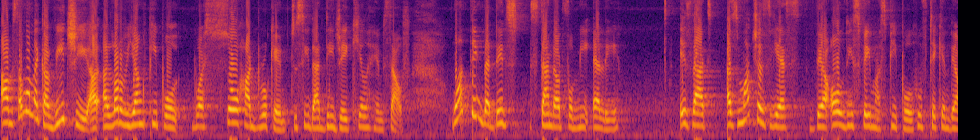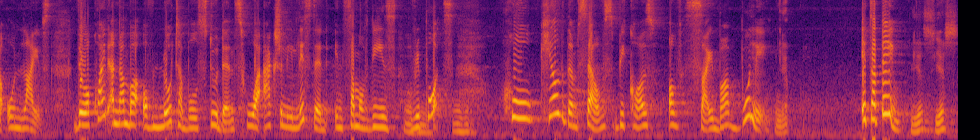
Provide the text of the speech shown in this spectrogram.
Um, someone like Avicii, a, a, lot of young people were so heartbroken to see that DJ kill himself. One thing that did stand out for me, Ellie, is that as much as, yes, there are all these famous people who've taken their own lives, there were quite a number of notable students who are actually listed in some of these mm -hmm. reports. Mm -hmm. Who killed themselves because of cyberbullying. Yep. It's a thing. Yes, yes.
